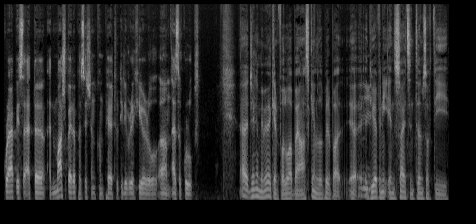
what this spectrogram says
Grab is at a, at a much better position compared to Delivery Hero um, as a group. Uh, Jianggan, maybe I can follow up by asking a little bit about uh, mm. do you have any insights in terms of the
